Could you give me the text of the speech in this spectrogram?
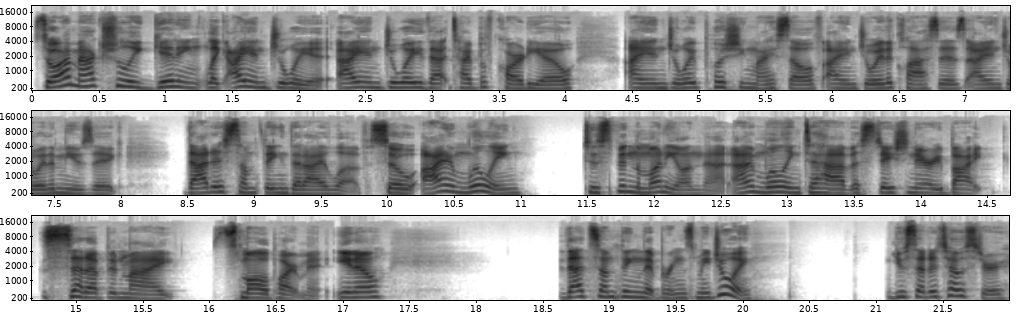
So I'm actually getting, like, I enjoy it. I enjoy that type of cardio. I enjoy pushing myself. I enjoy the classes. I enjoy the music. That is something that I love. So I am willing to spend the money on that. I'm willing to have a stationary bike set up in my small apartment, you know? That's something that brings me joy. You said a toaster.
